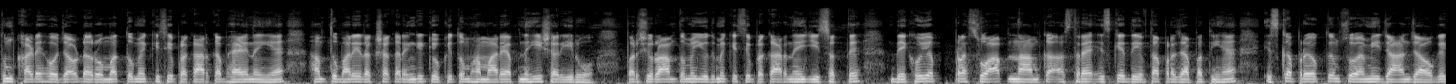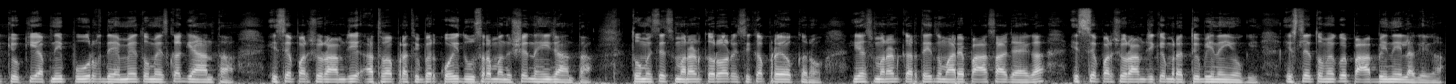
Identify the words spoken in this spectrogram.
तुम खड़े हो जाओ, डरो मत, तुम्हें किसी प्रकार का भय नहीं है। हम तुम्हारी रक्षा करेंगे, क्योंकि तुम हमारे अपने ही शरीर हो। परशुराम, तुम्हें युद्ध में किसी प्रकार नहीं जीत सकते। देखो, यह प्रस्वाप नाम का अस्त्र है। इसके देवता प्रजापति हैं। इसका प्रयोग तुम स्वयं ही जान जाओगे, क्योंकि अपनी पूर्व देह में तुम्हें इसका ज्ञान था। इसे परशुराम जी अथवा पृथ्वी पर कोई दूसरा मनुष्य नहीं जानता। तुम इसे स्मरण करो और इसी का प्रयोग करो। यह स्मरण करते ही तुम्हारे पास आ जाएगा। इससे परशुराम जी की मृत्यु भी नहीं होगी। इसलिए तुम्हें कोई पाप भी नहीं लगेगा।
